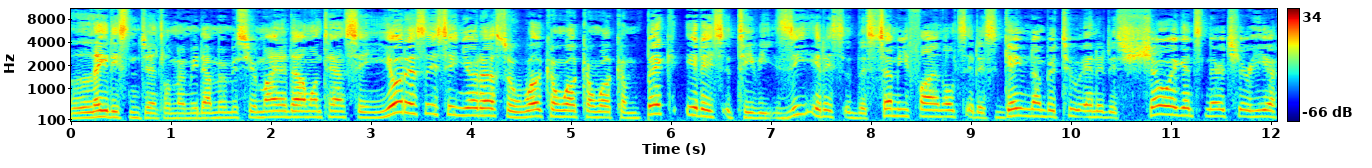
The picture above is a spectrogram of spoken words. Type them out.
Ladies and gentlemen, mesdames et messieurs, meine Damen und Herren, señores y señoras, so welcome, welcome, welcome back. It is TVZ, it is the semi-finals, it is game number two, and it is Sjow against Nerchio here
